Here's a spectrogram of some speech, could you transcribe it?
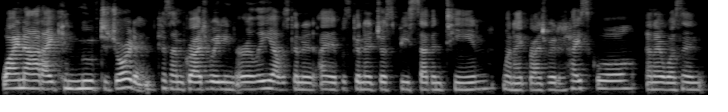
why not? I can move to Jordan because I'm graduating early. I was gonna, I was gonna just be 17 when I graduated high school, and I wasn't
